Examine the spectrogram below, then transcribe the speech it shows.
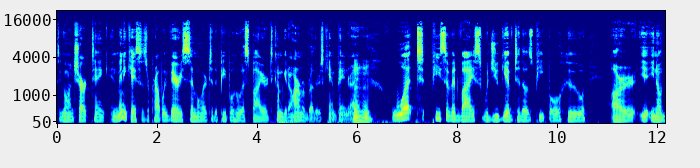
to go on Shark Tank in many cases are probably very similar to the people who aspire to come get a Harmon Brothers campaign, right? What piece of advice would you give to those people who are you, you know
